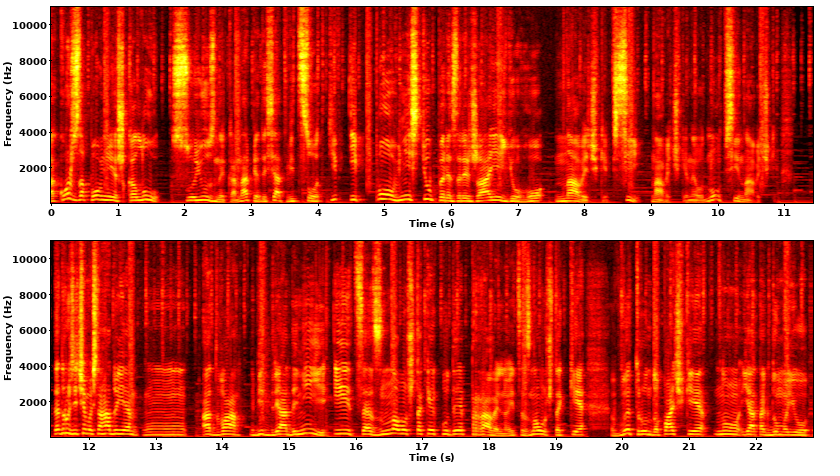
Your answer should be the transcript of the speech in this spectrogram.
Також заповнює шкалу союзника на 50% і повністю перезаряджає його навички. Всі навички, не одну, всі навички. Це, друзі, чимось нагадує А2 від Дряденії, і це знову ж таки куди правильно. І це знову ж таки в трундопачки. Ну, я так думаю,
